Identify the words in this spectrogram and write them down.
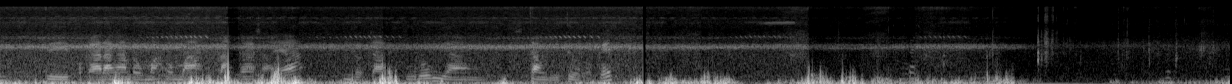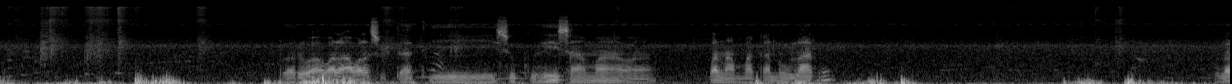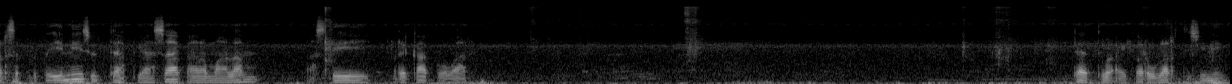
di pekarangan rumah-rumah tangga saya untuk cari burung yang sedang tidur oke? okay? Disuguhi sama penampakan ular. Ular seperti ini sudah biasa kalau malam pasti mereka keluar. Ada dua ekor ular di sini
